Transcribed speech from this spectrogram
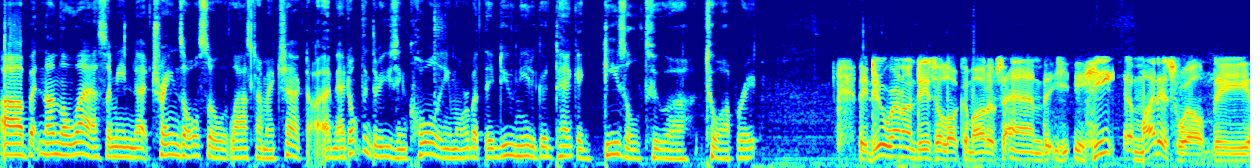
Uh, but nonetheless, I mean, uh, trains also, last time I checked, I mean, I don't think they're using coal anymore, but they do need a good tank of diesel to, uh, to operate. They do run on diesel locomotives, and he might as well be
